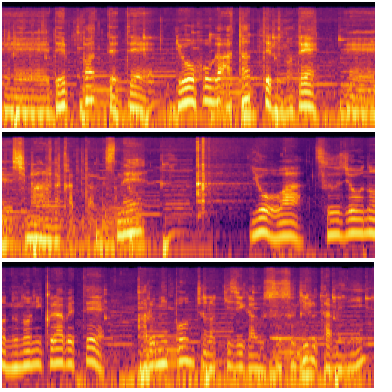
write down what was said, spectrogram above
えー、出っ張ってて両方が当たってるので、えー、閉まらなかったんですね。要は通常の布に比べてアルミポンチョの生地が薄すぎるために、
